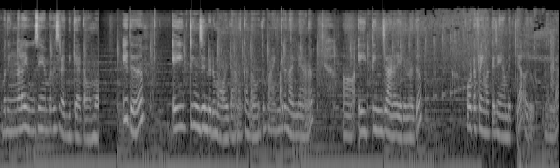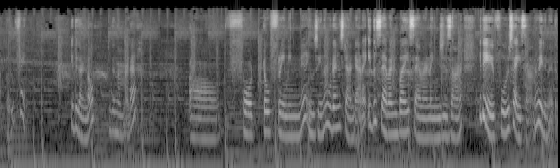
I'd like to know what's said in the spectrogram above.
അപ്പോൾ നിങ്ങൾ യൂസ് ചെയ്യുമ്പോൾ ഇത് ശ്രദ്ധിക്കാം കേട്ടോ ഇത് എയ്റ്റ് ഇഞ്ചിന്റെ ഒരു മോൾഡാണ് കണ്ടോ? ഇത് ഭയങ്കര നല്ലതാണ് എയ്റ്റ് ഇഞ്ചാണ് വരുന്നത്. ഫോട്ടോ ഫ്രെയിമൊക്കെ ചെയ്യാൻ പറ്റിയ ഒരു നല്ല ഒരു ഫ്രെയിം ഇത് കണ്ടോ? ഇത് നമ്മുടെ ഫോട്ടോ ഫ്രെയിമിന് യൂസ് ചെയ്യുന്ന വുഡൻ സ്റ്റാൻഡാണ് ഇത് സെവൻ ബൈ സെവൻ ഇഞ്ചസ് ആണ്. ഇത് എ ഫോർ സൈസാണ് വരുന്നത്.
